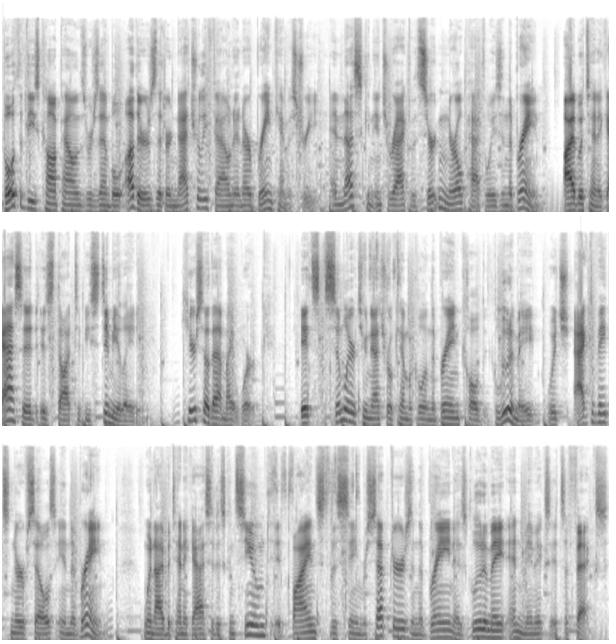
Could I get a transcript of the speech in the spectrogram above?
Both of these compounds resemble others that are naturally found in our brain chemistry, and thus can interact with certain neural pathways in the brain. Ibotenic acid is thought to be stimulating. Here's how that might work. It's similar to a natural chemical in the brain called glutamate, which activates nerve cells in the brain. When ibotenic acid is consumed, it binds to the same receptors in the brain as glutamate and mimics its effects.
